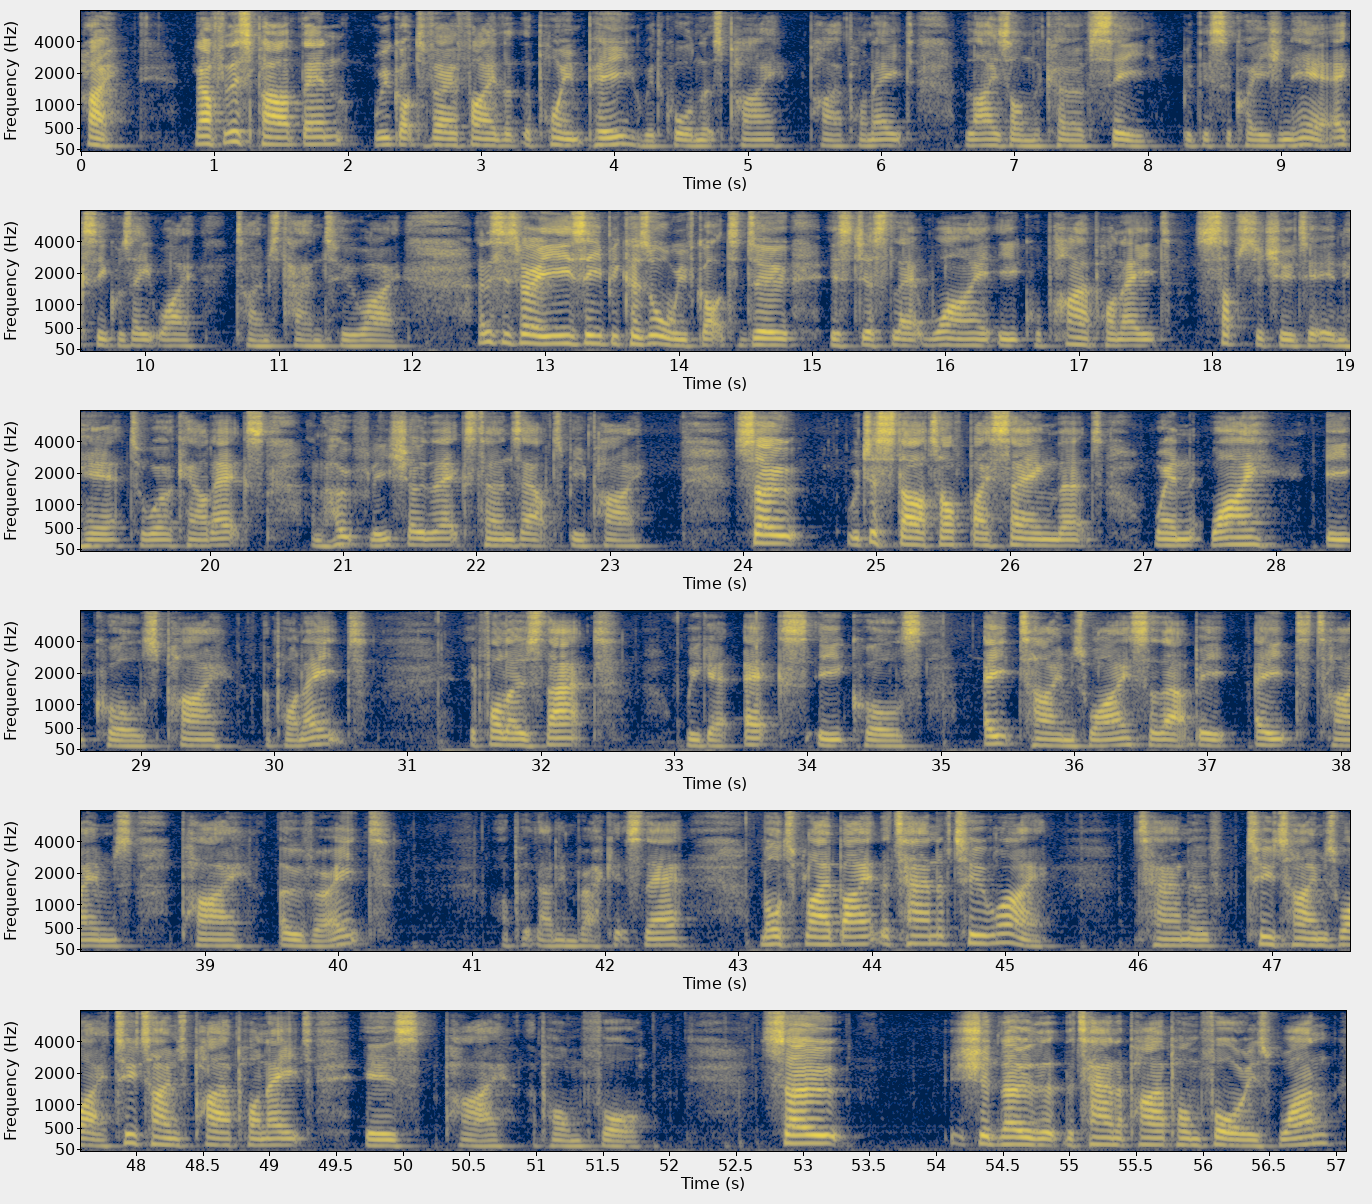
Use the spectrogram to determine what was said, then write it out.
Hi. Now for this part then, we've got to verify that the point P with coordinates pi, pi upon 8, lies on the curve C with this equation here, x equals 8y times tan 2y. And this is very easy because all we've got to do is just let y equal pi upon 8, substitute it in here to work out x, and hopefully show that x turns out to be pi. So we'll just start off by saying that when y equals pi upon 8. It follows that we get x equals 8 times y, so that'd be 8 times pi over 8. I'll put that in brackets there. Multiplied by the tan of 2y. Tan of 2 times y. 2 times pi upon 8 is pi upon 4. So you should know that the tan of pi upon 4 is 1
